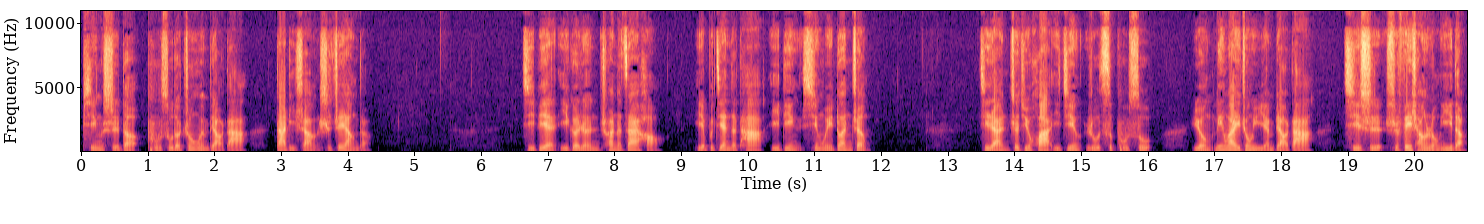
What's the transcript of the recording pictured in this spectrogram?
平时的朴素的中文表达，大抵上是这样的：即便一个人穿得再好，也不见得他一定行为端正。既然这句话已经如此朴素，用另外一种语言表达其实是非常容易的。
